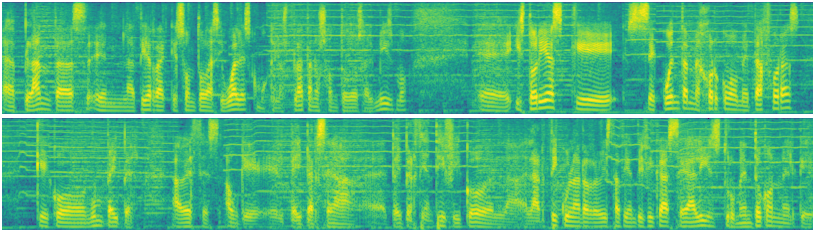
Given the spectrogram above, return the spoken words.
eh, plantas en la Tierra que son todas iguales, como que los plátanos son todos el mismo. Historias que se cuentan mejor como metáforas que con un paper a veces, aunque el paper sea el paper científico, el, el artículo en la revista científica sea el instrumento con el que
